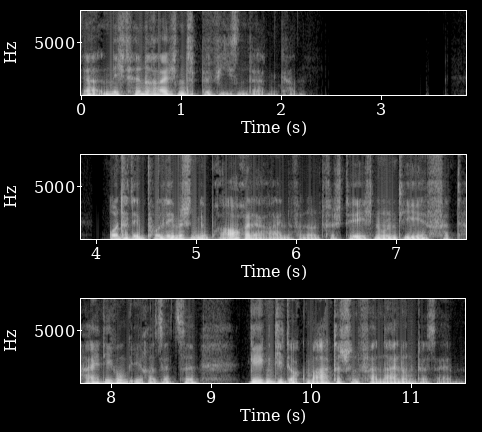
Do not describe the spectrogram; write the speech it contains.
Ja, nicht hinreichend bewiesen werden kann. Unter dem polemischen Gebrauche der reinen Vernunft verstehe ich nun die Verteidigung ihrer Sätze gegen die dogmatischen Verneinungen derselben.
